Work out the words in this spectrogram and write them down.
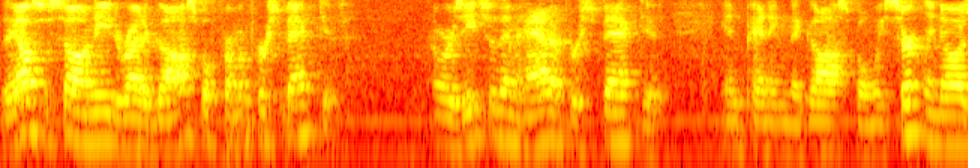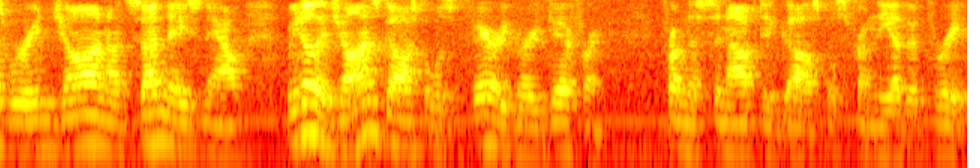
They also saw a need to write a Gospel from a perspective. In other words, each of them had a perspective in penning the Gospel. And we certainly know as we're in John on Sundays now, we know that John's Gospel was very, very different from the Synoptic Gospels, from the other three.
